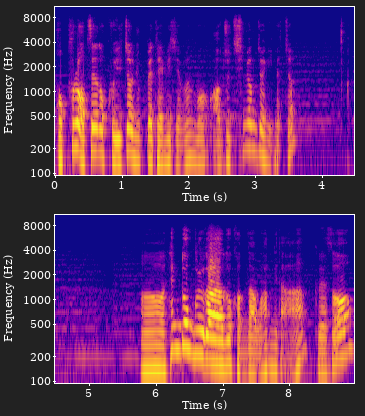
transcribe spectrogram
버프를 없애놓고 1.6배 데미지면 뭐 아주 치명적이겠죠? 어, 행동 불가도 건다고 합니다. 그래서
